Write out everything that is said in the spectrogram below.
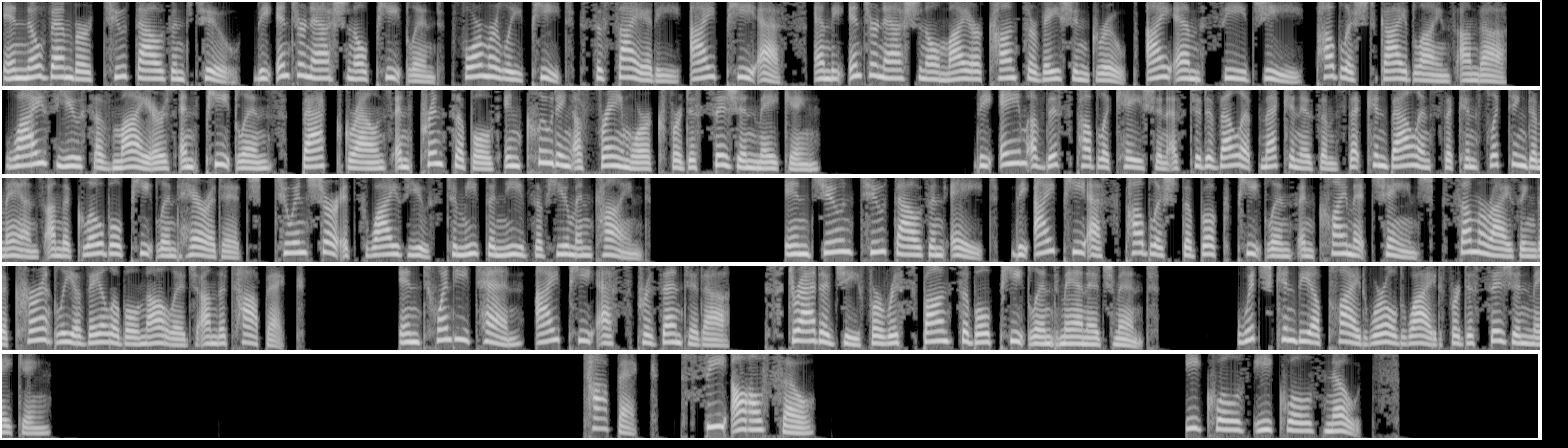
In November 2002, the International Peatland formerly Peat Society IPS and the International Mire Conservation Group IMCG published guidelines on the Wise use of mires and peatlands, backgrounds and principles including a framework for decision-making. The aim of this publication is to develop mechanisms that can balance the conflicting demands on the global peatland heritage, to ensure its wise use to meet the needs of humankind. In June 2008, the IPS published the book Peatlands and Climate Change, summarizing the currently available knowledge on the topic. In 2010, IPS presented a strategy for responsible peatland management, which can be applied worldwide for decision-making. Topic. See also. Equals equals notes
